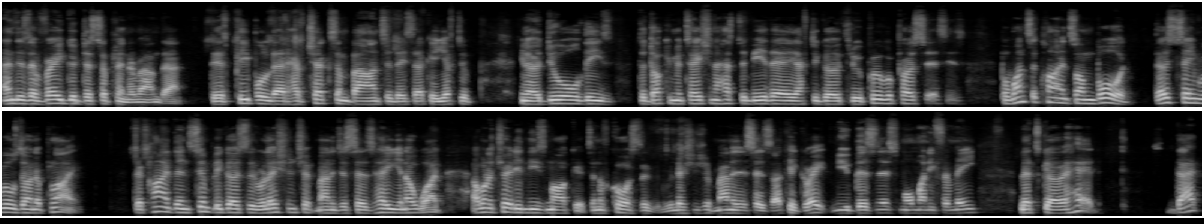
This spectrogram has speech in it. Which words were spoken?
And there's a very good discipline around that. There's people that have checks and balances. They say, okay, you have to, you know, do all these, the documentation has to be there. You have to go through approval processes. But once the client's on board, those same rules don't apply. The client then simply goes to the relationship manager, says, Hey, you know what? I want to trade in these markets. And of course, the relationship manager says, Okay, great, new business, more money for me. Let's go ahead. That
